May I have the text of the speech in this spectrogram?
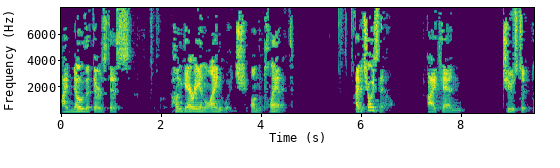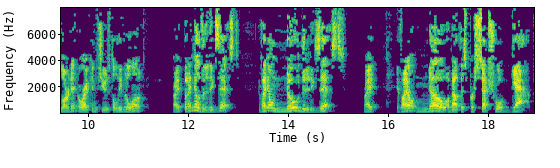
I know that there's this Hungarian language on the planet. I have a choice now. I can choose to learn it or I can choose to leave it alone. Right. But I know that it exists. If I don't know that it exists, right? If I don't know about this perceptual gap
